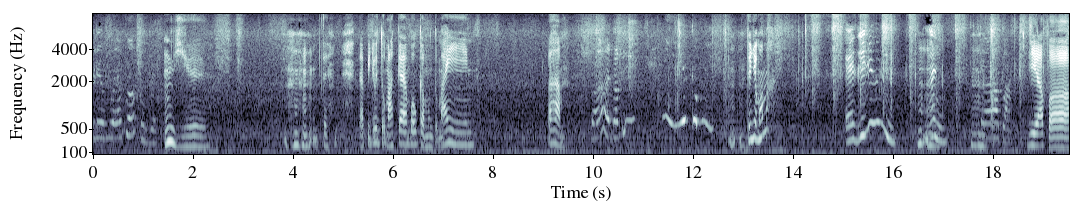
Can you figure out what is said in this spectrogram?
Dia boleh buat apa-apa? Hmm, ya. Ta- Tapi dia untuk makan bukan untuk main. Faham? Tak, tapi ya kamu. Mm-mm. Tunjuk mama. Eh, gini ni. Apa? Jirafah.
